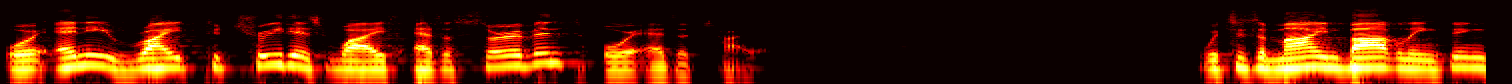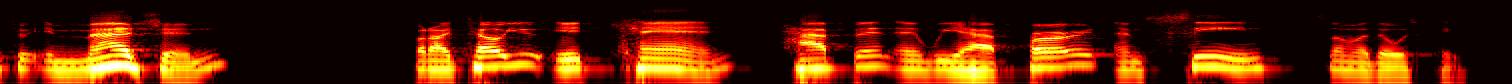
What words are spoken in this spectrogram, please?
or any right to treat his wife as a servant or as a child. Which is a mind boggling thing to imagine. But I tell you, it can happen and we have heard and seen some of those cases.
